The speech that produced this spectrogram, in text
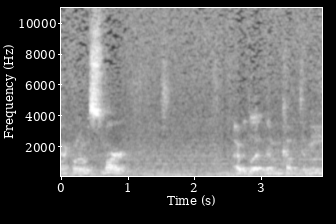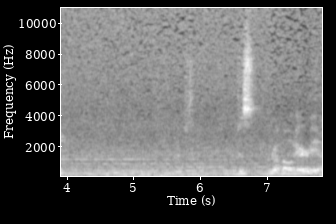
Back when I was smart, I would let them come to me. Just remote area.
